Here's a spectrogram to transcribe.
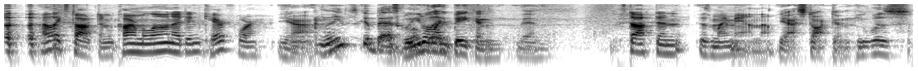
I like Stockton. Karl Malone, I didn't care for. Yeah. he was a good basketball. Well, you don't player. like bacon then. Stockton is my man, though. Yeah, Stockton. He was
